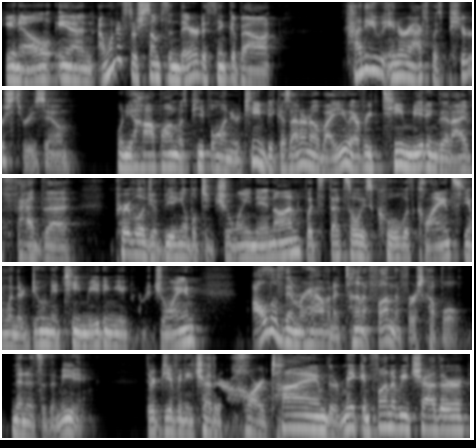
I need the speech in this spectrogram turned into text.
you know. And I wonder if there's something there to think about. How do you interact with peers through Zoom when you hop on with people on your team? Because I don't know about you, every team meeting that I've had the privilege of being able to join in on, but that's always cool with clients. You know, when they're doing a team meeting, you join all of them are having a ton of fun the first couple minutes of the meeting. They're giving each other a hard time. They're making fun of each other.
